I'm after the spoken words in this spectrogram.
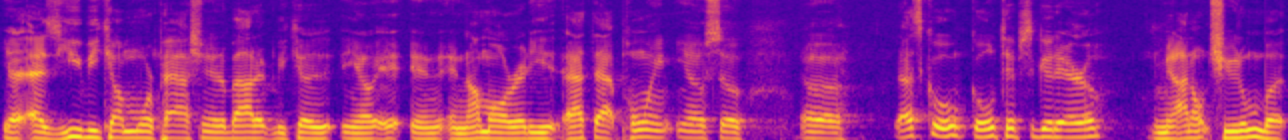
yeah, as you become more passionate about it, because you know, it, and and I'm already at that point, you know, so uh, that's cool. Gold tip's a good arrow. I mean, I don't shoot them, but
